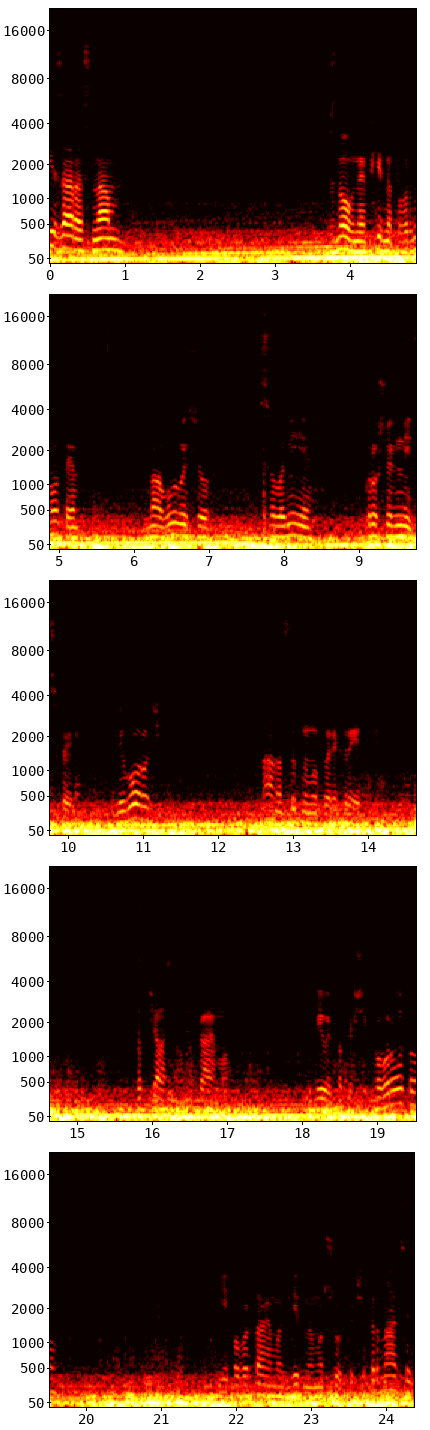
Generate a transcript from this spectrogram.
І зараз нам знов необхідно повернути на вулицю Соломії Крушельницької ліворуч на наступному перехресті. Завчасно вмикаємо лівий показчик повороту і повертаємо згідно маршруту 14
